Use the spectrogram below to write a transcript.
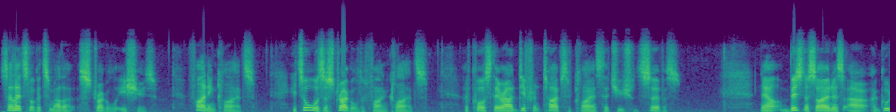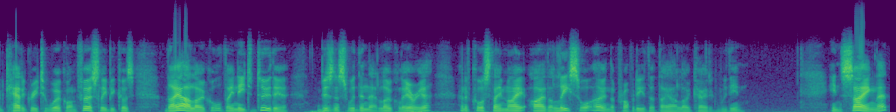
So let's look at some other struggle issues. Finding clients. It's always a struggle to find clients. Of course, there are different types of clients that you should service. Now, business owners are a good category to work on, firstly, because they are local, they need to do their business within that local area, and of course, they may either lease or own the property that they are located within. In saying that,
